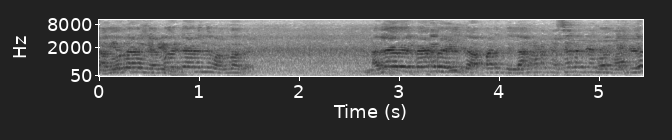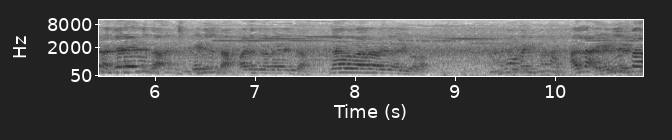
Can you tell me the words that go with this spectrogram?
അതുകൊണ്ടാണ് വന്നത് അല്ല? ഒരു പേപ്പർ എഴുതാ. പറ്റത്തില്ല എഴുതാ. എഴുതാ. പറ്റുന്നത് എഴുതാ. ഞങ്ങൾ വേറെ വഴി നോക്കിക്കോളാം അല്ല എഴുതാ.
